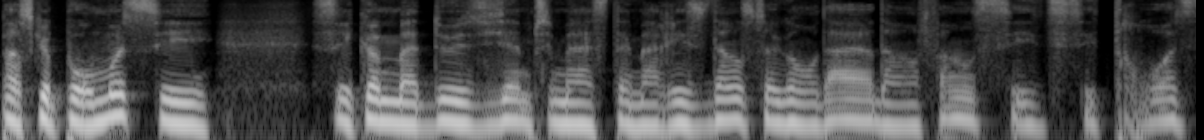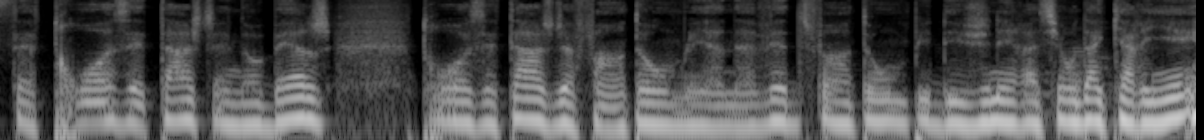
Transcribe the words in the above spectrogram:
Parce que pour moi, c'est comme ma deuxième, c'était ma, résidence secondaire d'enfance. C'est trois, c'était trois étages, c'était une auberge, trois étages de fantômes. Il y en avait du fantôme, puis des générations d'acariens.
